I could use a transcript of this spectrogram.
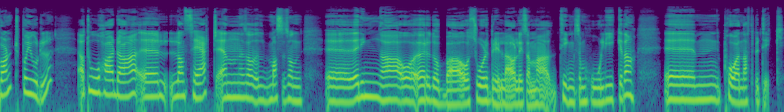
varmt på Jodel at hun har da eh, lansert en sånn, masse sånn ringer og øredobber og solbriller og liksom ting som hun liker, da, på en nettbutikk.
